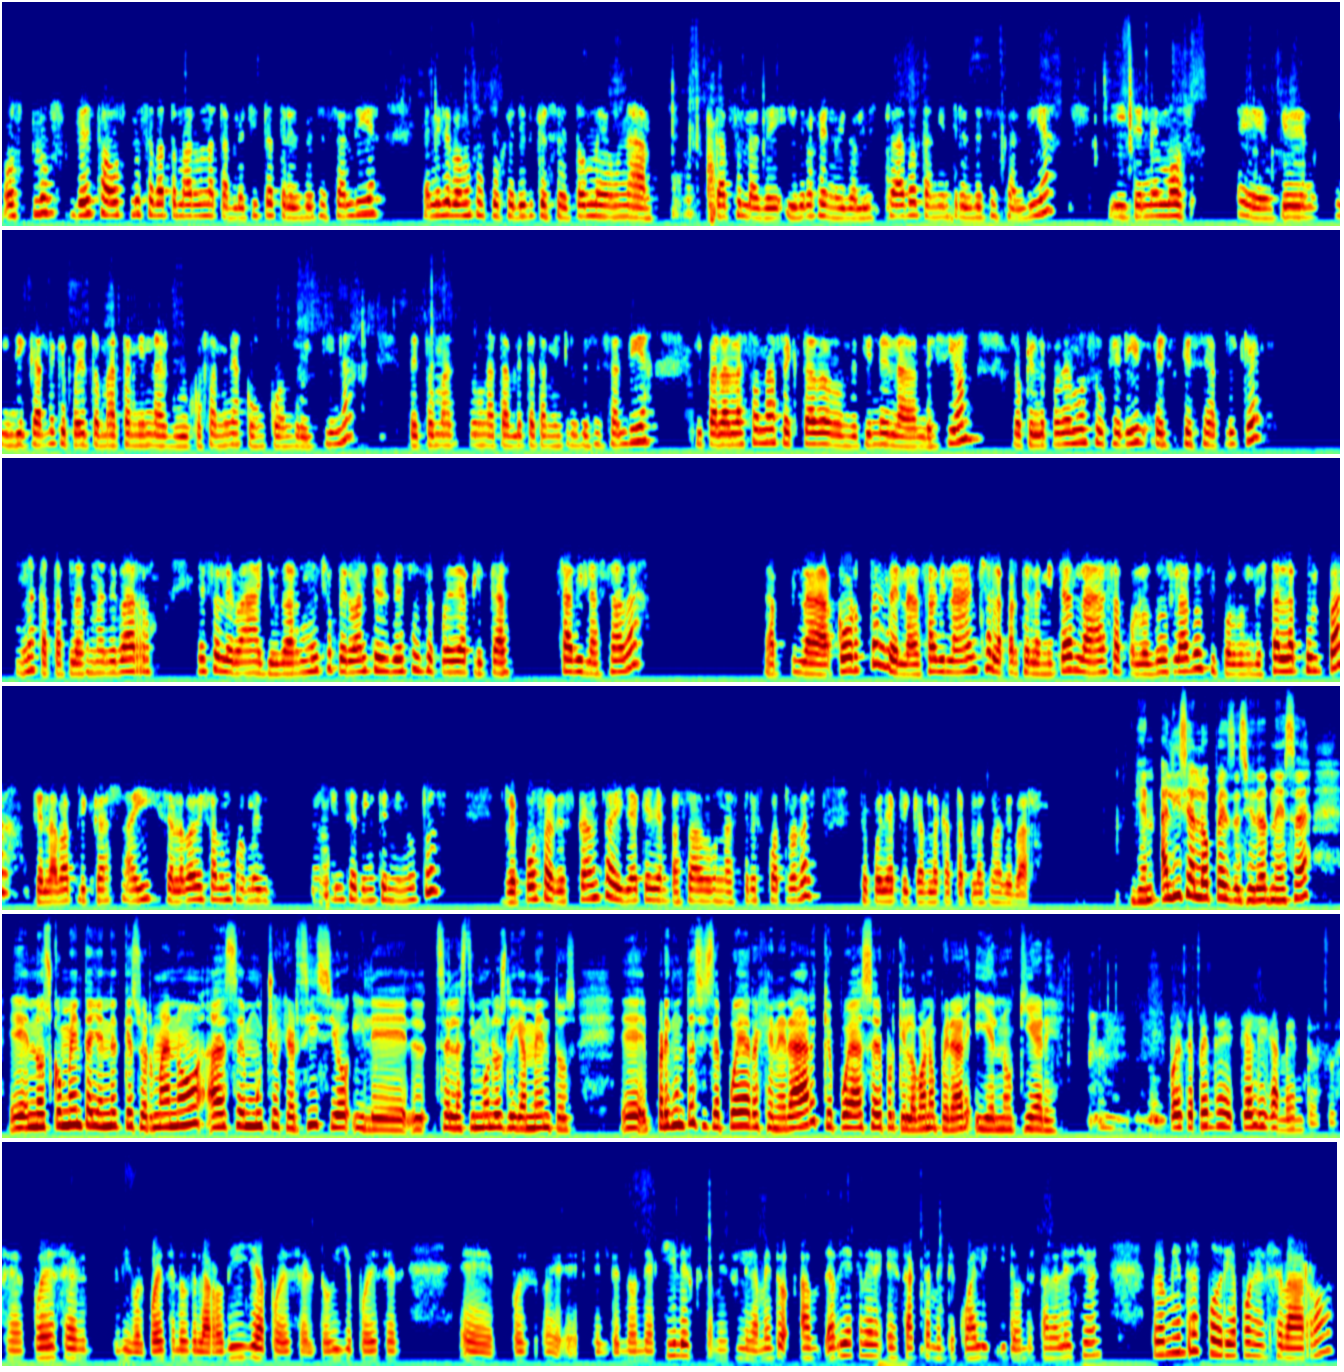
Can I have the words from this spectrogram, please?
Osplus. De esta Osplus se va a tomar una tabletita tres veces al día. También le vamos a sugerir que se tome una cápsula de hidrógeno hidrolizado también tres veces al día. Y tenemos eh, que indicarle que puede tomar también la glucosamina con condroitina, se toma una tableta también tres veces al día. Y para la zona afectada donde tiene la lesión, lo que le podemos sugerir es que se aplique una cataplasma de barro. Eso le va a ayudar mucho, pero antes de eso se puede aplicar sábila asada la, la corta de la sábila ancha, la parte de la mitad, la asa por los dos lados y por donde está la pulpa, se la va a aplicar ahí, se la va a dejar un promedio de 15, 20 minutos, reposa, descansa y ya que hayan pasado unas 3, 4 horas, se puede aplicar la cataplasma de barro. Bien, Alicia López de Ciudad Neza eh, nos comenta, Janet, que su hermano hace mucho ejercicio y le se lastimó los ligamentos. Eh, pregunta si se puede regenerar, qué puede hacer porque lo van a operar y él no quiere. Pues depende de qué ligamentos, o sea, puede ser, digo, puede ser los de la rodilla, puede ser el tobillo, puede ser eh, pues eh, el tendón de Aquiles, que también es un ligamento. Habría que ver exactamente cuál y, dónde está la lesión, pero mientras podría ponerse barro,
